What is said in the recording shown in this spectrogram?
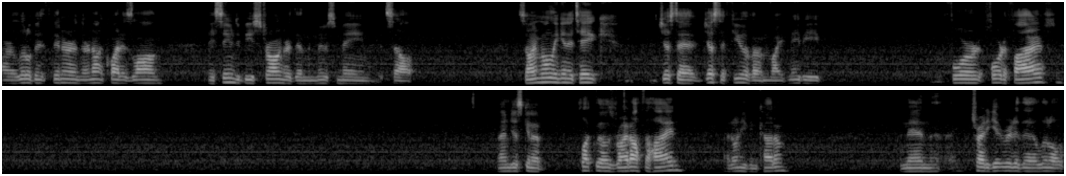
are a little bit thinner and they're not quite as long. They seem to be stronger than the moose mane itself. So I'm only going to take just a just a few of them, like maybe four four to five. I'm just going to pluck those right off the hide. I don't even cut them. And then try to get rid of the little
